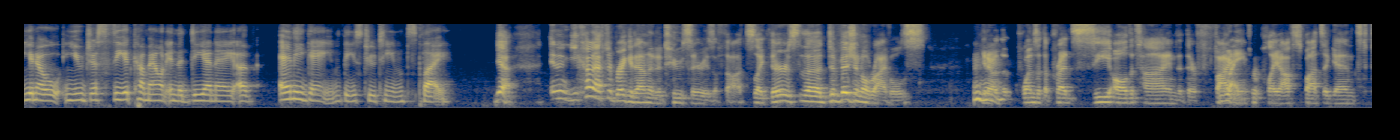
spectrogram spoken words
you know, you just see it come out in the DNA of any game these two teams play. Yeah. And you kind of have to break it down into two series of thoughts. Like there's the divisional rivals, Mm-hmm. You know, mm-hmm. the ones that the Preds see all the time that they're fighting right. for playoff spots against.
